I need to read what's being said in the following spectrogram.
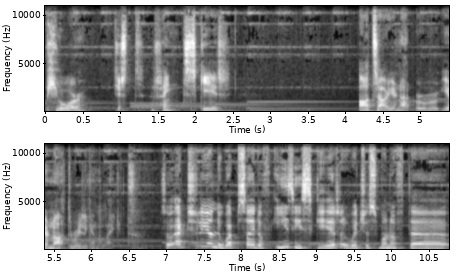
pure, just rent skyr. Odds are you're not you're not really gonna like it. So actually, on the website of Ísey Skyr, which is one of the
